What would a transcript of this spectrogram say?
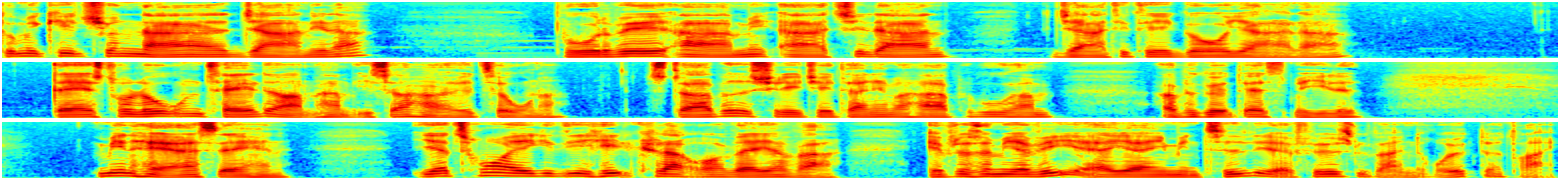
tumikichuna janila Purve ami Achidan jati te goyala. Da astrologen talte om ham i så høje toner, stoppede Shri Chaitanya Mahaprabhu ham og begyndte at smile. Min herre, sagde han, jeg tror ikke, de er helt klar over, hvad jeg var, eftersom jeg ved, at jeg i min tidligere fødsel var en rygterdreng.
